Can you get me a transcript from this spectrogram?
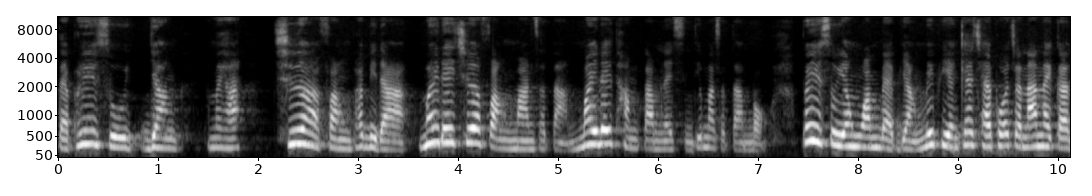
แต่พระเยซูยังทำไมคะเชื่อฟังพระบิดาไม่ได้เชื่อฟังมารสตานไม่ได้ทำตามในสิ่งที่มารสตานบอก พระเยซูยังวางแบบอย่างไม่เพียงแค่ใช้พระวจนะในการ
